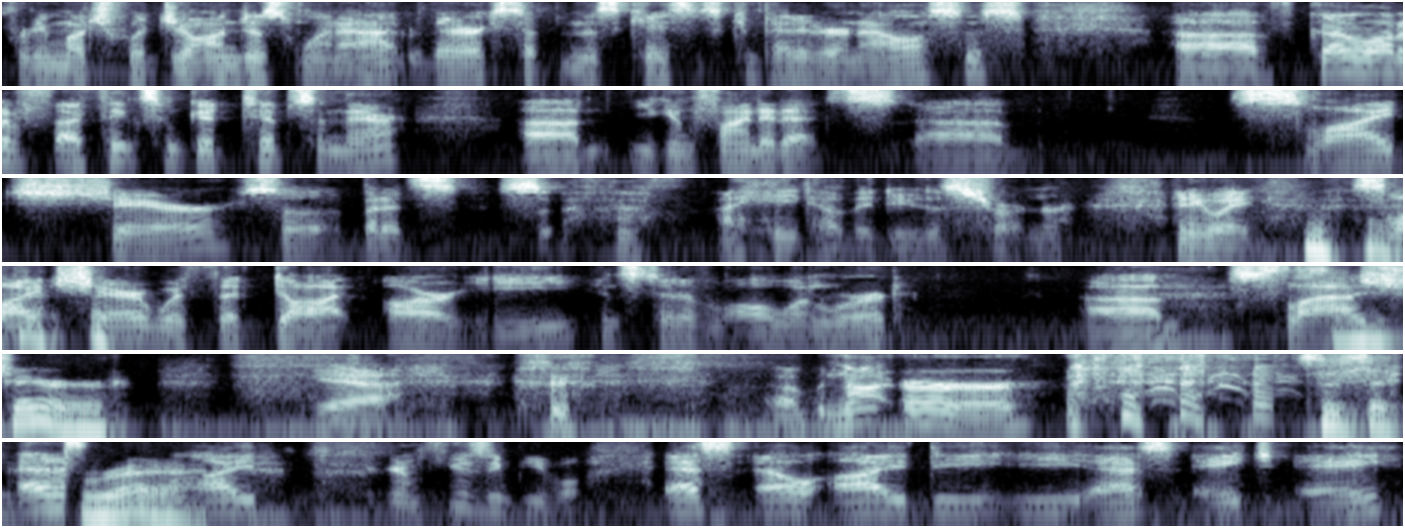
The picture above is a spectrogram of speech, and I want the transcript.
pretty much what John just went at there, except in this case it's competitor analysis. Uh, I've got a lot of, I think, some good tips in there. Uh, you can find it at uh, SlideShare. So, but it's I hate how they do this shortener. Anyway, SlideShare with the dot re instead of all one word. Um, slash share. Yeah. Uh, not er. S L I. You're confusing people. S L I D E S H A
